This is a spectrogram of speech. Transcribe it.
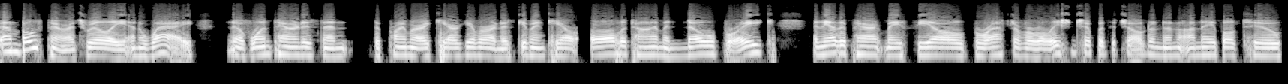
and both parents really in a way. You know, if one parent is then the primary caregiver and is given care all the time and no break, and the other parent may feel bereft of a relationship with the children and unable to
